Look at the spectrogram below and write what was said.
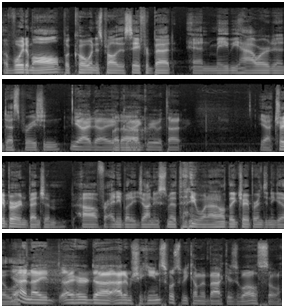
avoid them all. But Cohen is probably the safer bet, and maybe Howard in a desperation. yeah, I, I, But, I uh, agree with that. Yeah, Trey Burton bench him uh, for anybody. John Smith, anyone. I don't think Trey Burton's going to get a look. Yeah, and I I heard uh, Adam Shaheen's supposed to be coming back as well. So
